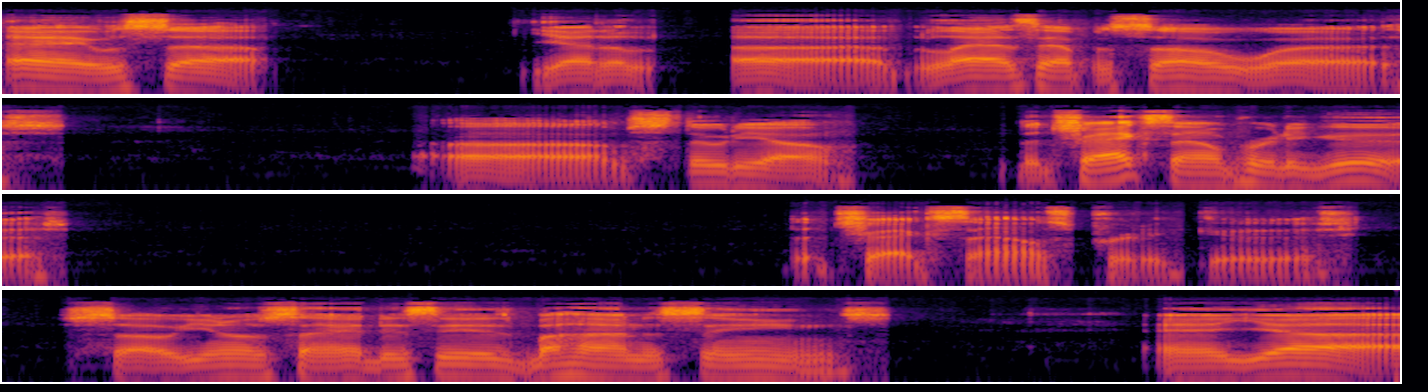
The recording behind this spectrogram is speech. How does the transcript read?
Hey, what's up? Yeah, the uh the last episode was uh studio. The track sound pretty good. The track sounds pretty good. So, you know what I'm saying? This is behind the scenes. And yeah,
